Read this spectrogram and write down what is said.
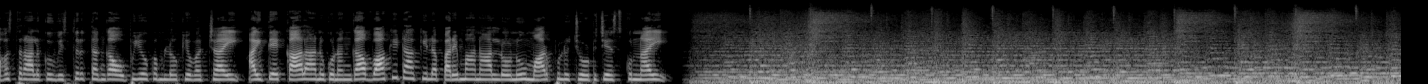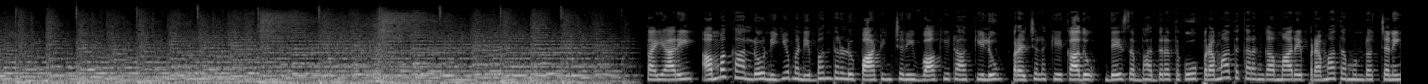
అవసరాలకు విస్తృతంగా ఉపయోగంలోకి వచ్చాయి. అయితే కాలానుగుణంగా వాకిటాకీల పరిమాణాల్లోనూ మార్పులు చోటు చేసుకున్నాయి. తయారీ అమ్మకాల్లో నియమ నిబంధనలు పాటించని వాకీటాకీలు ప్రజలకే కాదు దేశ భద్రతకు ప్రమాదకరంగా మారే ప్రమాదముండొచ్చని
